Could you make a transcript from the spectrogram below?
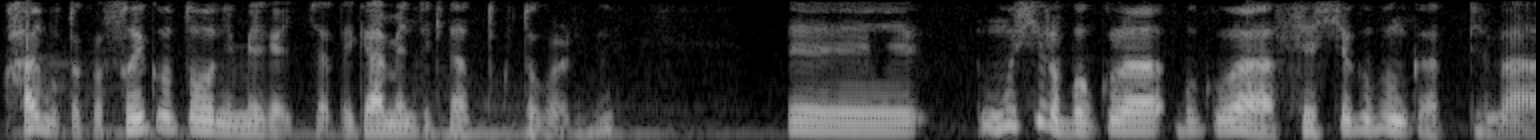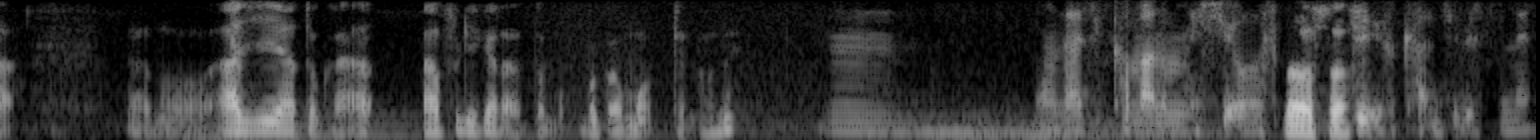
ハグとかそういうことに目がいっちゃって、画面的なところにね。で、むしろ僕は、僕は接触文化っていうのは、あの、アジアとかアフリカだと僕は思ってるのね。うん。同じ釜の飯をそうそうっていう感じですね。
